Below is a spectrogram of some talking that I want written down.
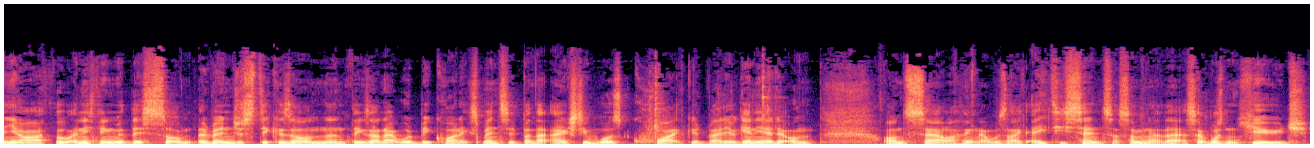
you know I thought anything with this sort of Avengers stickers on and things like that would be quite expensive, but that actually was quite good value. Again, he had it on on sale. I think that was like 80 cents or something like that. So it wasn't huge.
